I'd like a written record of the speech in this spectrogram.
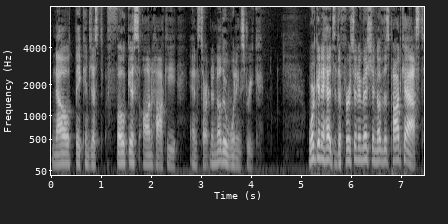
Now they can just focus on hockey and start another winning streak. We're going to head to the first intermission of this podcast.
